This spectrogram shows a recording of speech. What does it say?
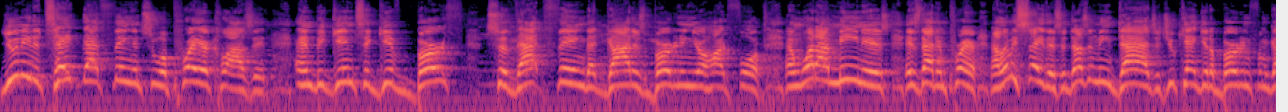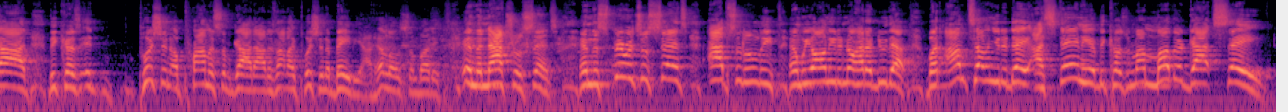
you need to take that thing into a prayer closet and begin to give birth to that thing that God is burdening your heart for. And what I mean is, is that in prayer. Now, let me say this. It doesn't mean, dads, that you can't get a burden from God because it pushing a promise of God out is not like pushing a baby out. Hello, somebody. In the natural sense. In the spiritual sense, absolutely. And we all need to know how to do that. But I'm telling you today, I stand here because when my mother got saved,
